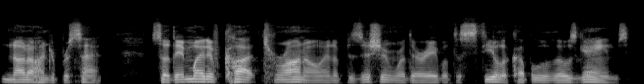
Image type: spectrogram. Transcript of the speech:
not 100%. So they might have caught Toronto in a position where they're able to steal a couple of those games,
